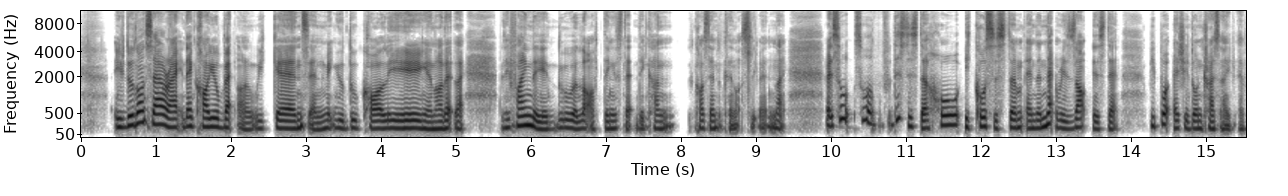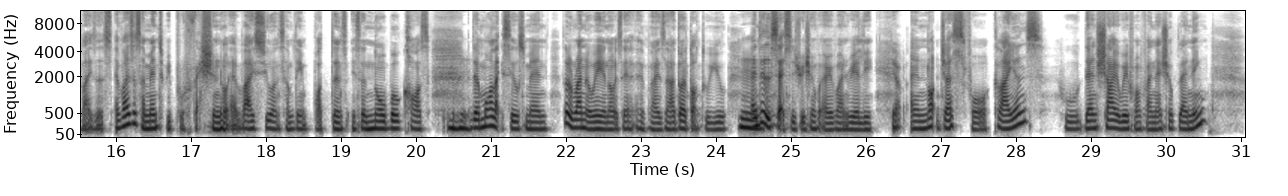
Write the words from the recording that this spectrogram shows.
If you don't sell, right, then call you back on weekends and make you do calling and all that. Like they find they do a lot of things that they can't cause them to cannot sleep at night. Right. So so this is the whole ecosystem and the net result is that people actually don't trust advisors. Advisors are meant to be professional, advise you on something important. It's a noble cause. Mm-hmm. They're more like salesmen. They'll run away, you know, say advisor, I don't talk to you. Mm. And this is a sad situation for everyone, really. Yep. And not just for clients who then shy away from financial planning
